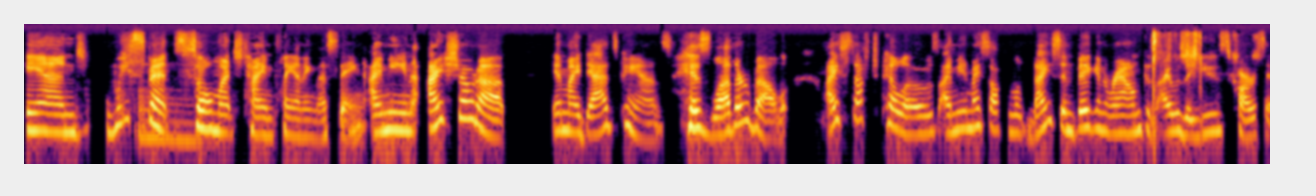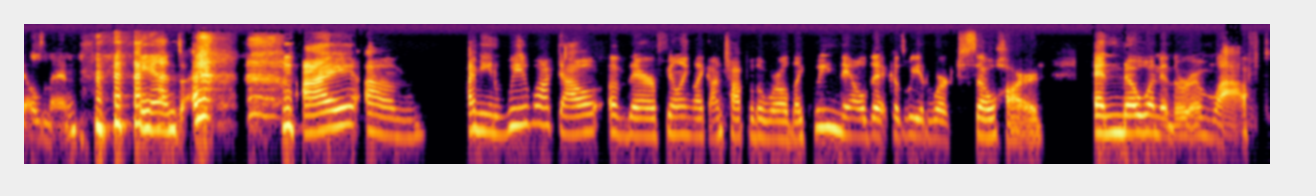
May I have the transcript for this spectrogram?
And we spent Mm. so much time planning this thing. I mean, I showed up in my dad's pants, his leather belt. I stuffed pillows. I made myself look nice and big and round because I was a used car salesman. and I um I mean, we walked out of there feeling like on top of the world, like we nailed it because we had worked so hard and no one in the room laughed.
